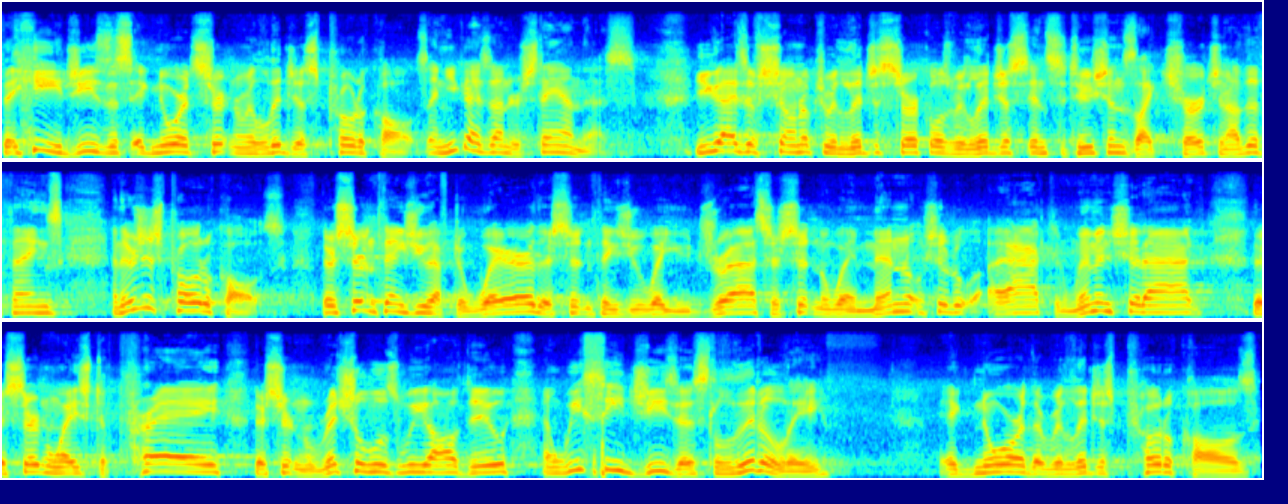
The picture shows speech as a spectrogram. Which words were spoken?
that he, Jesus, ignored certain religious protocols. And you guys understand this. You guys have shown up to religious circles, religious institutions like church and other things, and there's just protocols. There's certain things you have to wear, there's certain things you way you dress, there's certain the way men should act and women should act. There's certain ways to pray, there's certain rituals we all do, and we see Jesus literally ignore the religious protocols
